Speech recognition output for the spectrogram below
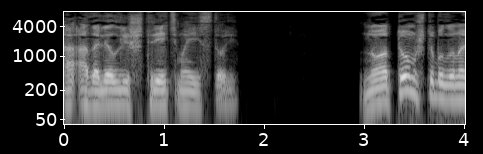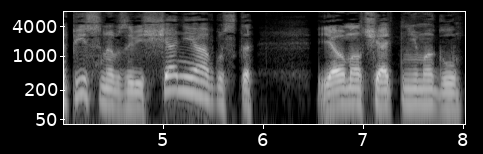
а одолел лишь треть моей истории. Но о том, что было написано в завещании Августа, я умолчать не могу.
